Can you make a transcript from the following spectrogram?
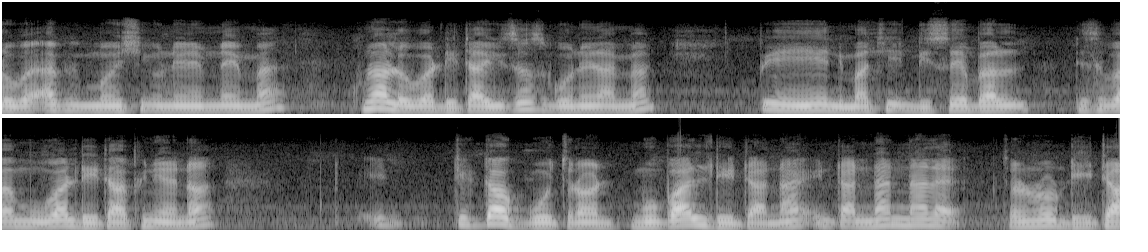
လိုပဲ application ကိုနေနေမှာခုနလိုပဲ data users ကိုနေလိုက်မှာပြီးရင်ဒီမှာကြည့် disable disable mobile data ဖြစ်နေနော် TikTok ကိုကျွန်တော် mobile data နဲ့ internet နဲ့လည်းကျွန်တော်တို့ data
